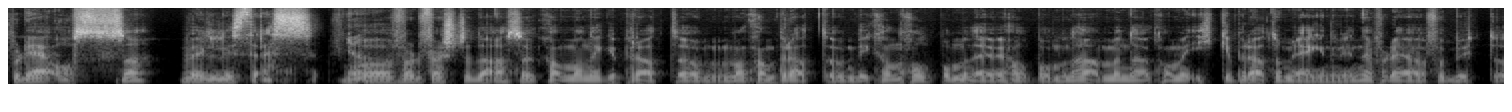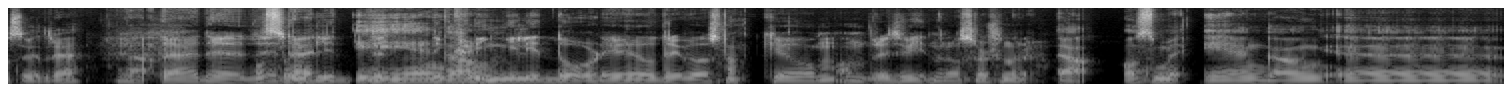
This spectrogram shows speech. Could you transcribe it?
For det er også veldig stress. For, Ja. for det første da, så kan man ikke prate om Man kan prate om, Vi kan holde på med det vi holder på med da, men da kan vi ikke prate om egne viner, for det er jo forbudt osv. Ja, det, er, det, det, det, er litt, det, det klinger litt dårlig å drive og snakke om andres viner også, skjønner du. Ja, og så med en gang, eh,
